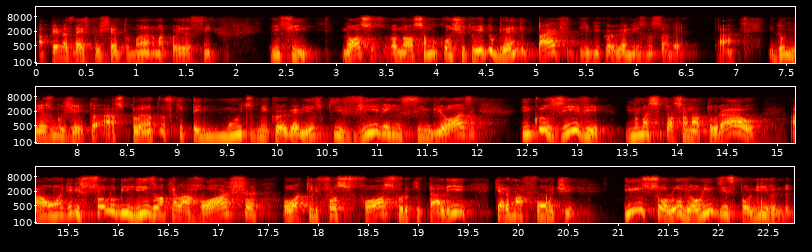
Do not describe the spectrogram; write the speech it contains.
apenas 10% humano, uma coisa assim. Enfim, nós, nós somos constituídos grande parte de micro-organismos também. Tá? E do mesmo jeito, as plantas, que têm muitos micro-organismos que vivem em simbiose, inclusive numa situação natural, aonde eles solubilizam aquela rocha ou aquele fósforo que está ali, que era uma fonte insolúvel ou indisponível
